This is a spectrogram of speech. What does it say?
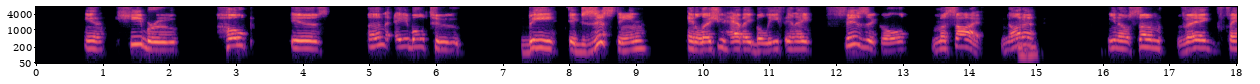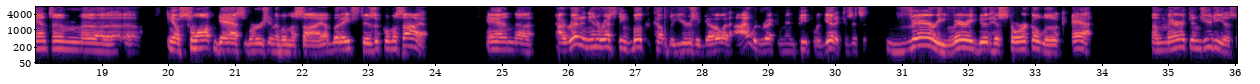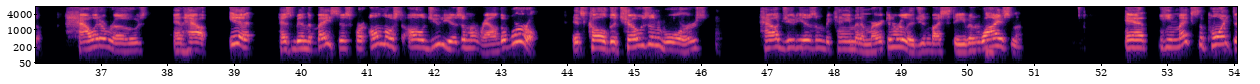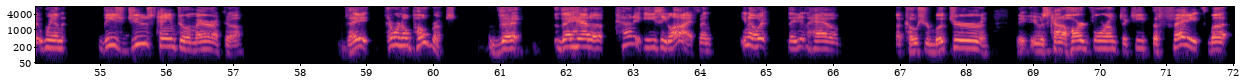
In Hebrew, hope is unable to be existing unless you have a belief in a physical Messiah, not mm-hmm. a, you know, some vague phantom, uh, uh, you know, swamp gas version of a Messiah, but a physical Messiah. And uh, I read an interesting book a couple of years ago, and I would recommend people to get it because it's a very, very good historical look at American Judaism, how it arose, and how it has been the basis for almost all Judaism around the world. It's called The Chosen Wars How Judaism Became an American Religion by Steven Weisman. And he makes the point that when these Jews came to America, they there were no pogroms. That they had a kind of easy life, and you know it, they didn't have a kosher butcher, and it was kind of hard for them to keep the faith, but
